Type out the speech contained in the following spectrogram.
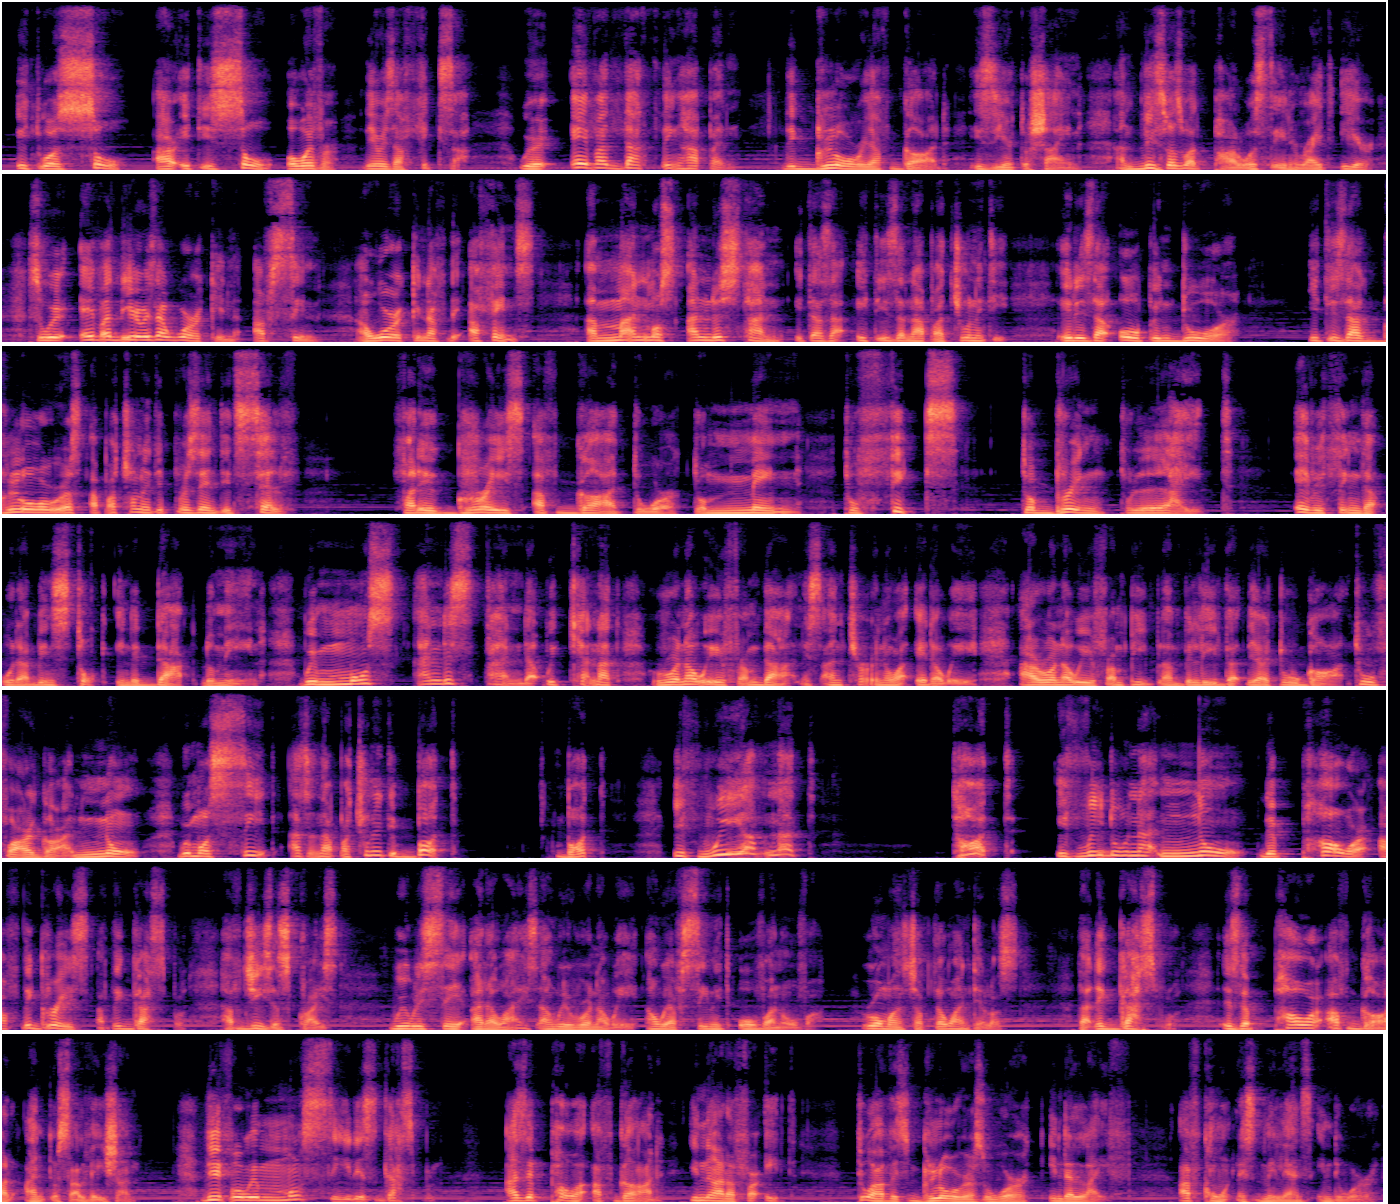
It was so, or it is so. However, there is a fixer. Wherever that thing happened, the glory of God is here to shine. And this was what Paul was saying right here. So wherever there is a working of sin, a working of the offense, a man must understand it as a, it is an opportunity. It is an open door. It is a glorious opportunity present itself for the grace of God to work, to mend, to fix, to bring to light everything that would have been stuck in the dark domain. We must understand that we cannot run away from darkness and turn our head away or run away from people and believe that they are too gone, too far gone. No, we must see it as an opportunity. But, but if we have not taught, if we do not know the power of the grace of the gospel of Jesus Christ, we will say otherwise and we run away. And we have seen it over and over. Romans chapter 1 tells us that the gospel is the power of God unto salvation. Therefore, we must see this gospel as the power of God in order for it to have its glorious work in the life of countless millions in the world.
